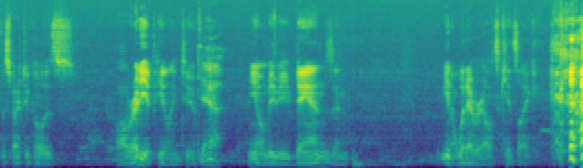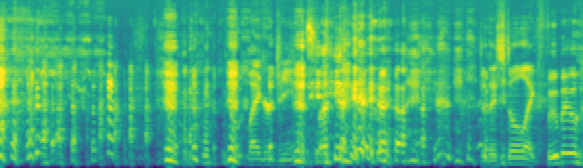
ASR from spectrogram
the spectacle is already appealing to. Yeah. You know, maybe Vans and you know whatever else kids like. Bootlegger jeans. Do they still like FUBU?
